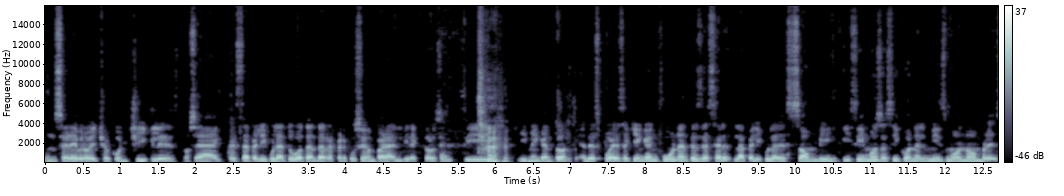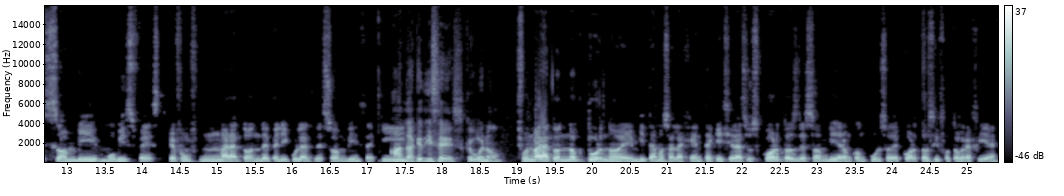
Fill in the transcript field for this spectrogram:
un cerebro hecho con chicles. O sea, esta película tuvo tanta repercusión para el director, sí, y me encantó. Después, aquí en Cancún, antes de hacer la película de Zombie, hicimos así con el mismo nombre, Zombie Movies Fest, que fue un, maratón de películas de zombies. Aquí. Anda, ¿qué dices? Qué bueno. Fue un maratón nocturno e invitamos a la gente a que hiciera sus cortos de zombie. Era un concurso de cortos y fotografía.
